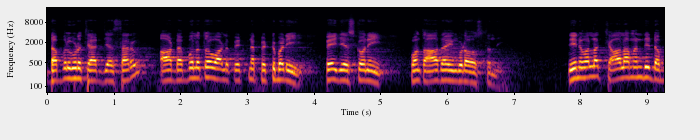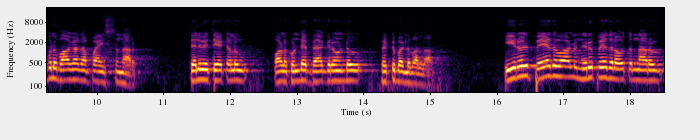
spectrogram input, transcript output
డబ్బులు కూడా ఛార్జ్ చేస్తారు. ఆ డబ్బులతో వాళ్ళు పెట్టిన పెట్టుబడి పే చేసుకొని కొంత ఆదాయం కూడా వస్తుంది. దీనివల్ల చాలామంది డబ్బులు బాగా సంపాదిస్తున్నారు. తెలివితేటలు వాళ్ళకుండే బ్యాక్గ్రౌండ్ పెట్టుబడుల వల్ల. ఈరోజు పేదవాళ్ళు నిరుపేదలు అవుతున్నారు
